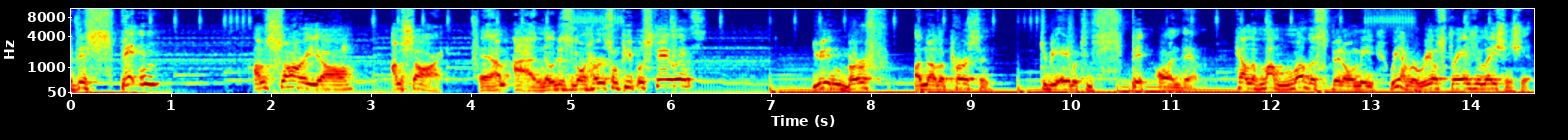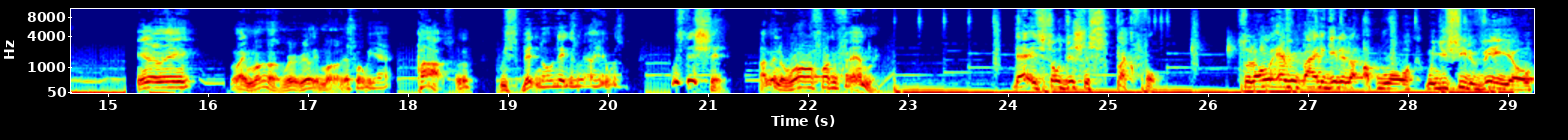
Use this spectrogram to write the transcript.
But this spitting, I'm sorry, y'all. I'm sorry. And I'm, I know this is going to hurt some people's feelings. You didn't birth another person to be able to spit on them. Hell, if my mother spit on me, we have a real strange relationship. You know what I mean? Like, mom, we're really, mom, that's what we have. Pops, huh? we spitting on niggas around here? What's, what's this shit? I'm in the wrong fucking family. That is so disrespectful. So don't everybody get in an uproar when you see the video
